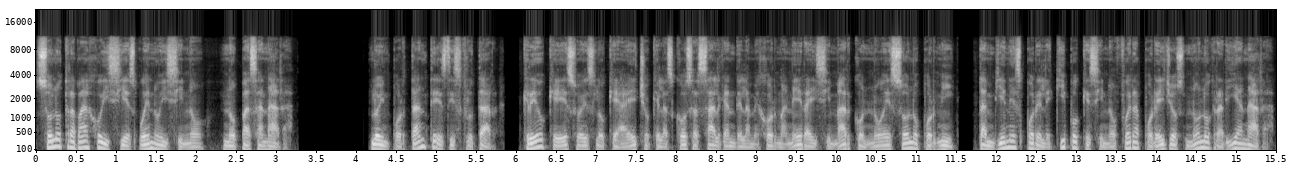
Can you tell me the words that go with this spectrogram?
solo trabajo y si es bueno y si no, no pasa nada. Lo importante es disfrutar, Creo que eso es lo que ha hecho que las cosas salgan de la mejor manera y si Marco no es solo por mí, también es por el equipo que si no fuera por ellos no lograría nada.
